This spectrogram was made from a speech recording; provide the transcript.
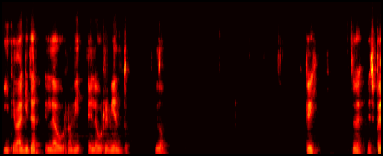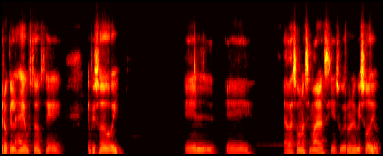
y te va a quitar el, aburrimiento. Perdón. Ok, entonces espero que les haya gustado este episodio de hoy. Él eh, ha pasado una semana sin subir un episodio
